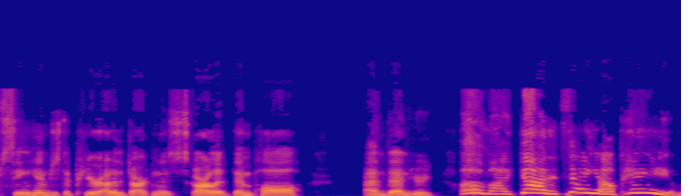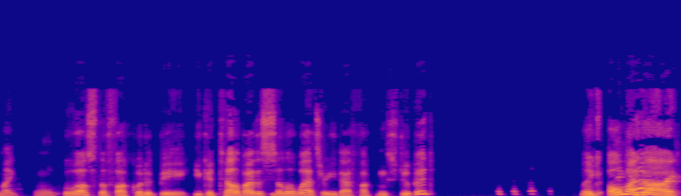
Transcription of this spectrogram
seeing him just appear out of the darkness, Scarlett, then Paul, and then hearing, "Oh my God, it's ALP!" I'm like, well, who else the fuck would it be? You could tell by the silhouettes. Are you that fucking stupid? Like, oh my God.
